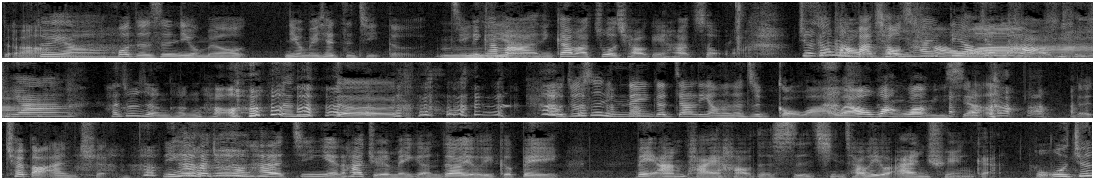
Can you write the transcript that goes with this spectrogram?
对啊，对呀，或者是你有没有，你有没有一些自己的经验？你干嘛？你干嘛做桥给他走啊？就是干嘛把桥拆掉啊？考题呀，他就人很好，真的。我就是你那个家里养的那只狗啊，我要旺旺一下，对，确保安全。你看，他就用他的经验，他觉得每个人都要有一个被被安排好的事情，才会有安全感。我我觉得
